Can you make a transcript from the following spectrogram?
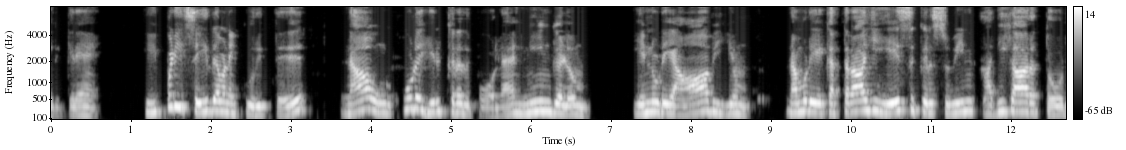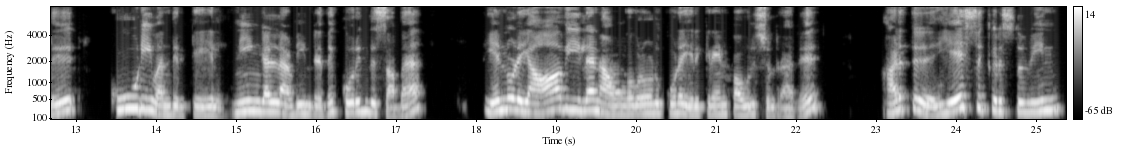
இருக்கிறேன். இப்படி செய்தவனை குறித்து நான் உங்க கூட இருக்கிறது போல நீங்களும் என்னுடைய ஆவியும் நம்முடைய கர்த்தராகிய இயேசு கிறிஸ்துவின் அதிகாரத்தோடு கூடி வந்திருக்கேல் நீங்கள் அப்படின்றது கொரிந்து சபை என்னுடைய ஆவியில நான் உங்களோடு கூட இருக்கிறேன் பவுல் சொல்றாரு. அடுத்து இயேசு கிறிஸ்துவின்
